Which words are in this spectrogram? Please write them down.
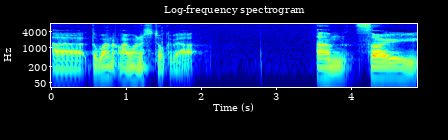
uh, the one I wanted to talk about. Um, so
